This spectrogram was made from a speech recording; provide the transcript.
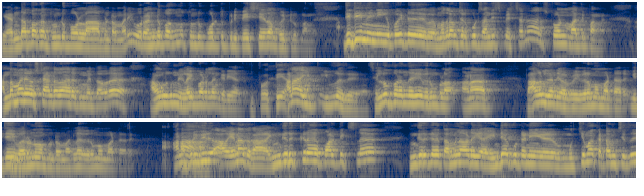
எந்த பக்கம் துண்டு போடலாம் அப்படின்ற மாதிரி ஒரு ரெண்டு பக்கமும் துண்டு போட்டு இப்படி பேசிட்டே தான் போயிட்டு இருப்பாங்க. திடீர்னு நீங்கள் போயிட்டு முதலமைச்சர் கூட சந்திச்சு பேசிட்டாங்கன்னா ஸ்டோன் மாற்றிப்பாங்க அந்த மாதிரி ஒரு ஸ்டாண்டை தான் இருக்குமே தவிர அவங்களுக்கும் நிலைப்பாடெல்லாம் கிடையாது. இப்போ ஆனால் இவ்வது செல்வ பிறந்தகை விரும்பலாம். ஆனால் ராகுல் காந்தி அப்படி விரும்ப மாட்டார். விஜய் வரணும் அப்படின்ற மாதிரிலாம் விரும்ப மாட்டார். ஆனா அப்படி விரு ஏன்னா இங்க இருக்கிற பாலிடிக்ஸ்ல இங்க இருக்கிற தமிழ்நாடு இந்தியா கூட்டணி முக்கியமா கட்டமைச்சது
